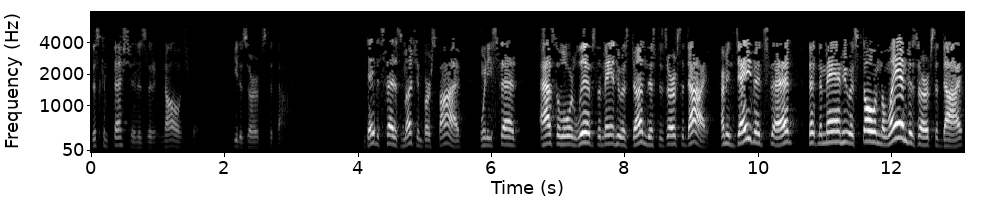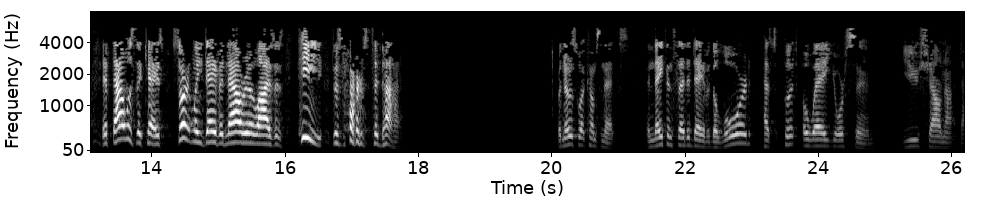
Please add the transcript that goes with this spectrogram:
This confession is an acknowledgement that he deserves to die. David said as much in verse 5 when he said, As the Lord lives, the man who has done this deserves to die. I mean, David said that the man who has stolen the land deserves to die. If that was the case, certainly David now realizes he deserves to die. But notice what comes next. And Nathan said to David, The Lord has put away your sin you shall not die.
